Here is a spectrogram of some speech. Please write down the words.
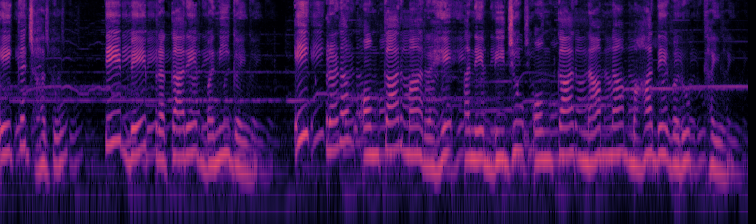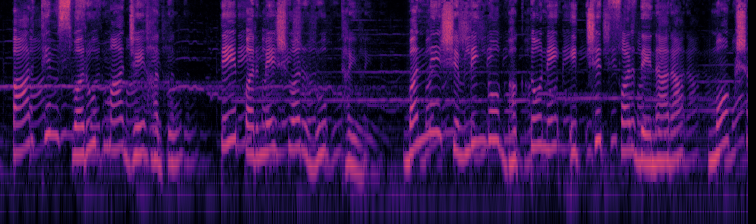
એક જ હતું, તે બે પ્રકારે બની ગયું. એક પ્રણવ ઓમકારમાં રહે અને બીજું ઓમકાર નામના મહાદેવ રૂપ થયું. પાર્થિવ સ્વરૂપમાં જે હતું તે પરમેશ્વર રૂપ થયું. બંને શિવલિંગો ભક્તોને ઈચ્છિત ફળ દેનારા, મોક્ષ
